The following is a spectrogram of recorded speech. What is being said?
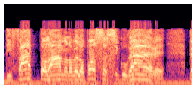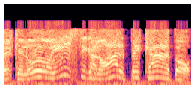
di fatto l'amano, ve lo posso assicurare, perché loro istigano al peccato,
